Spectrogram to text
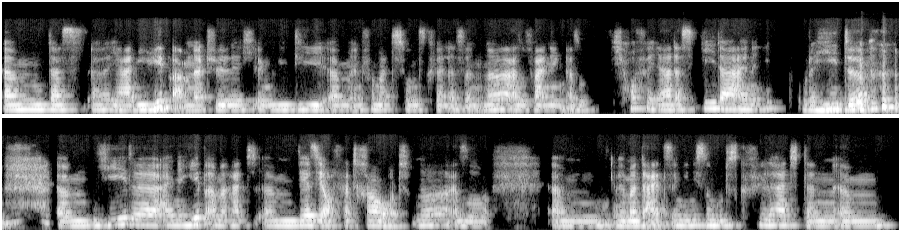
ähm, dass äh, ja die Hebammen natürlich irgendwie die ähm, Informationsquelle sind. Ne? Also vor allen Dingen, also ich hoffe ja, dass jeder eine oder jede, ähm, jede eine Hebamme hat, ähm, der sie auch vertraut. Ne? Also ähm, wenn man da jetzt irgendwie nicht so ein gutes Gefühl hat, dann ähm,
